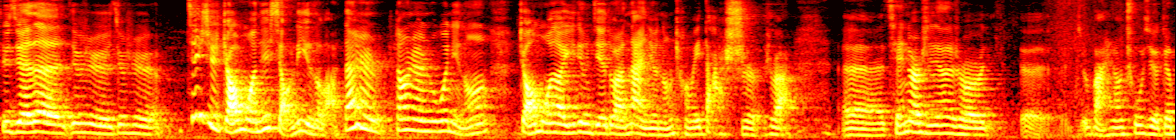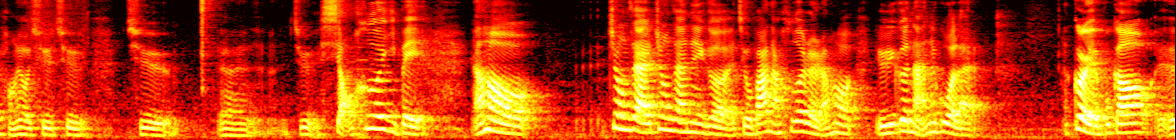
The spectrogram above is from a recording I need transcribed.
就觉得就是就是这是着魔那些小例子了。但是当然如果你能着魔到一定阶段，那你就能成为大师是吧？呃，前一段时间的时候，呃。就晚上出去跟朋友去去去，嗯，就小喝一杯，然后正在正在那个酒吧那喝着，然后有一个男的过来，个儿也不高，呃，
